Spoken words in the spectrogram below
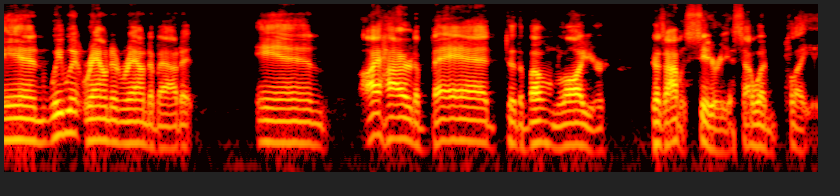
And we went round and round about it. And I hired a bad to the bone lawyer because I was serious. I wasn't playing.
